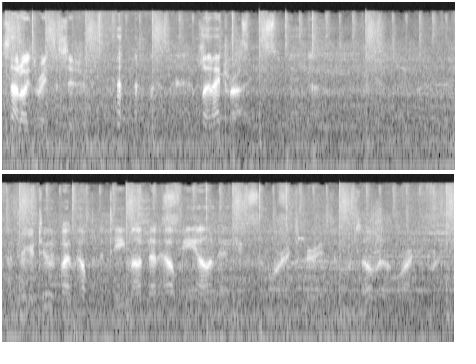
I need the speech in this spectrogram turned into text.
It's not always the right decision, but I try. And uh, I figure too, if I'm helping team out, that'd help me out and give me some more experience and more so, a little more experience.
